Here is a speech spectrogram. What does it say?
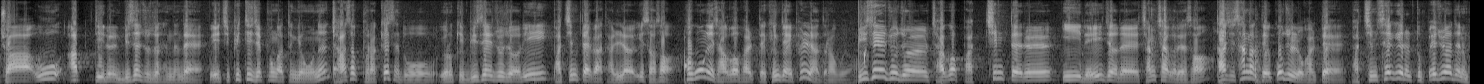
좌우 앞뒤를 미세 조절했는데 HPT 제품 같은 경우는 자석 브라켓에도 이렇게 미세 조절이 받침대가 달려 있어서 허공에 작업할 때 굉장히 편리하더라고요. 미세 조절 작업 받침대를 이 레이저에 장착을 해서 다시 삼각대에 꽂으려고 할 때 받침 세 개를 또 빼줘야 되는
